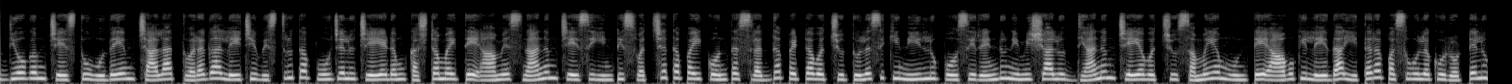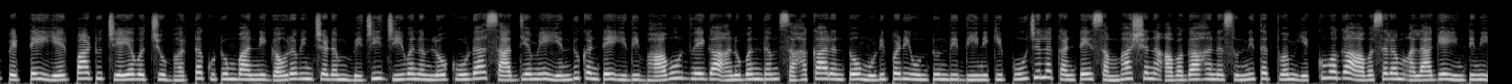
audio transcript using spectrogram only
ఉద్యోగం చేస్తూ ఉదయం చాలా త్వరగా లేచి విస్తృత పూజలు చేయడం కష్టమైతే ఆమె స్నానం చేసి ఇంటి స్వచ్ఛతపై కొంత శ్రద్ధ పెట్టవచ్చు. తులసికి నీళ్ళు పోసి రెండు నిమిషాలు ధ్యానం చేయవచ్చు. సమయం ఉంటే ఆవుకి లేదా ఇతర పశువులకు రొట్టెలు పెట్టే ఏర్పాటు చేయవచ్చు. భర్త కుటుంబాన్ని గౌరవించడం బిజీ జీవనంలో కూడా సాధ్యమే. ఎందుకంటే ఇది భావోద్వేగ అనుబంధం సహకారంతో ముడిపడి ఉంటుంది. దీనికి పూజల కంటే సంభాషణ అవగాహన సున్నితత్వం ఎక్కువగా అవసరం. అలాగే ఇంటిని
